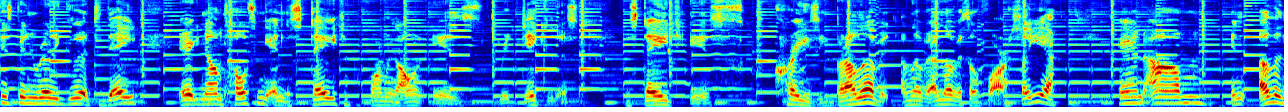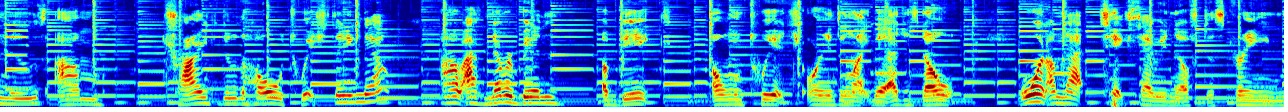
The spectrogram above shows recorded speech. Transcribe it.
it's been really good today. Eric Nam's hosting it, and the stage performing on is ridiculous. The stage is crazy, but I love it. I love it. I love it so far. So yeah. And um, in other news, I'm trying to do the whole Twitch thing now. Um, I've never been a big on Twitch or anything like that. I just don't. One, I'm not tech savvy enough to stream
